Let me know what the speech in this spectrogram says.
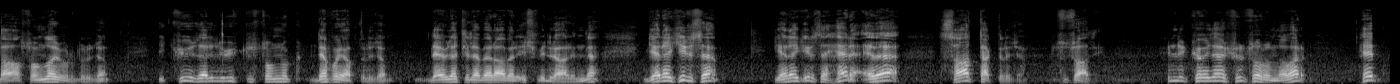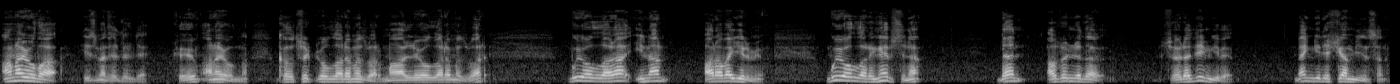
Daha sondaj vurduracağım. 250-300 tonluk depo yaptıracağım. Devlet ile beraber işbirliği halinde. Gerekirse gerekirse her eve saat taktıracağım. Su saati. Şimdi köyde şu sorun da var. Hep ana yola hizmet edildi. Köyün ana yoluna. Kılçık yollarımız var, mahalle yollarımız var. Bu yollara inan araba girmiyor. Bu yolların hepsine ben az önce de söylediğim gibi ben girişken bir insanım.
